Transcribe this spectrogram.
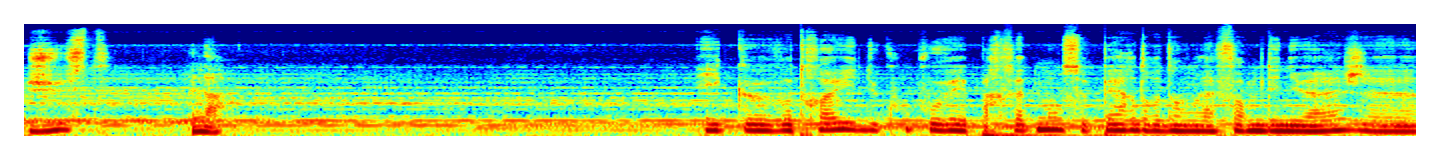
juste là? Et que votre œil du coup pouvait parfaitement se perdre dans la forme des nuages, euh,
